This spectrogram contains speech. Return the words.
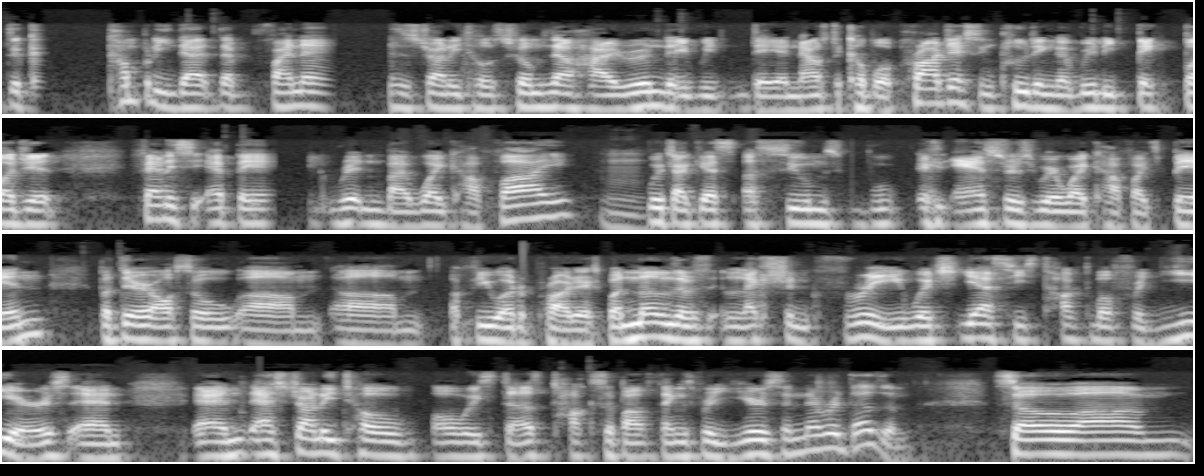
the c- company that that finances Johnny To's films now, Hyrule, they they announced a couple of projects, including a really big budget fantasy epic written by Wai Ka-fai, which I guess assumes it answers where Wai Ka-fai's been. But there are also um, um, a few other projects, but none of them is election free. Which yes, he's talked about for years, and and as Johnny To always does, talks about things for years and never does them. So um,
